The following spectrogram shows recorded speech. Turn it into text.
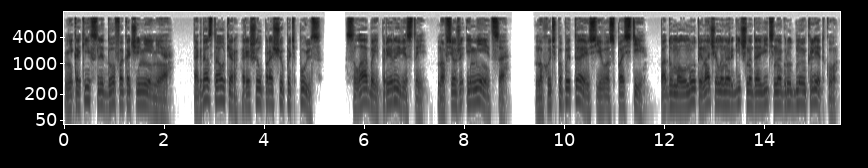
Никаких следов окоченения. Тогда сталкер решил прощупать пульс. Слабый, прерывистый, но все же имеется. Но хоть попытаюсь его спасти, подумал Мут и начал энергично давить на грудную клетку,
